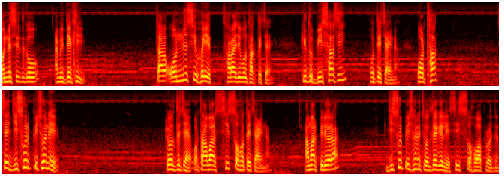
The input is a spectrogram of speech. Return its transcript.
অন্বেষিতকেও আমি দেখি। তার অন্বেষী হয়ে সারা জীবন থাকতে চায়, কিন্তু বিশ্বাসী হতে চায় না। অর্থাৎ সে যিশুর পিছনে চলতে চায় অর্থাৎ আবার শিষ্য হতে চায় না। আমার প্রিয়রা যিশুর পিছনে চলতে গেলে শিষ্য হওয়া প্রয়োজন।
